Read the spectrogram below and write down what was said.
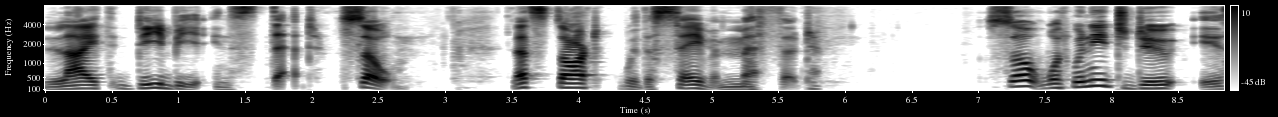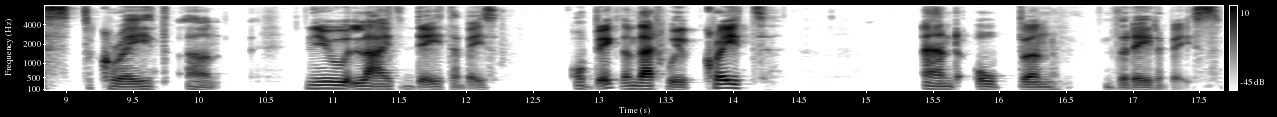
LiteDB instead. So let's start with the save method. So what we need to do is to create a new light database object and that will create and open the database.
